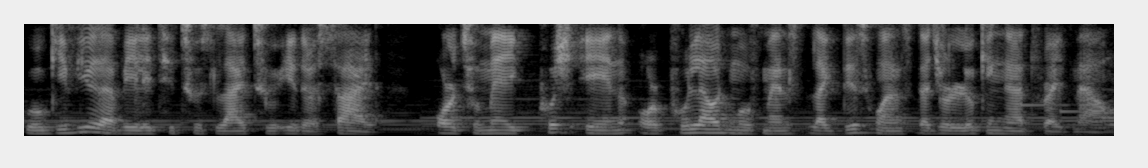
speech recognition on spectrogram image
will give you the ability to slide to either side, or to make push in or pull out movements like these ones that you're looking at right now.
